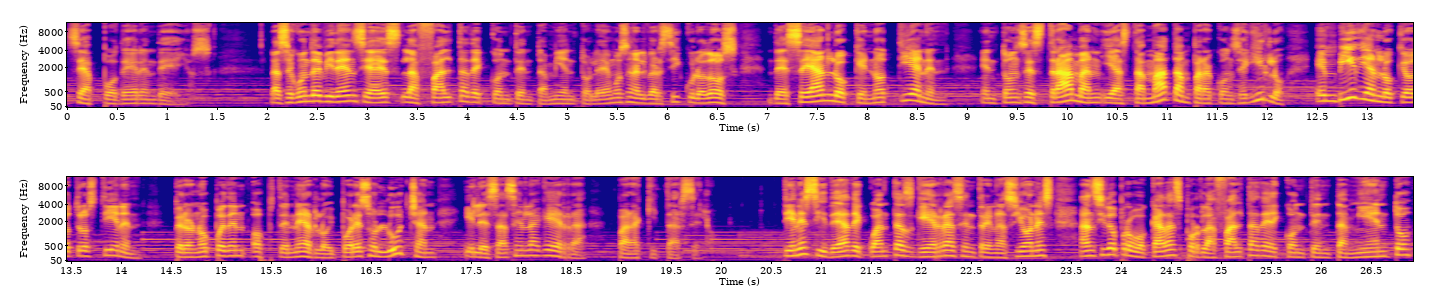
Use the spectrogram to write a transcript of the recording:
se apoderen de ellos. La segunda evidencia es la falta de contentamiento. Leemos en el versículo 2, desean lo que no tienen, entonces traman y hasta matan para conseguirlo, envidian lo que otros tienen, pero no pueden obtenerlo y por eso luchan y les hacen la guerra para quitárselo. ¿Tienes idea de cuántas guerras entre naciones han sido provocadas por la falta de contentamiento,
